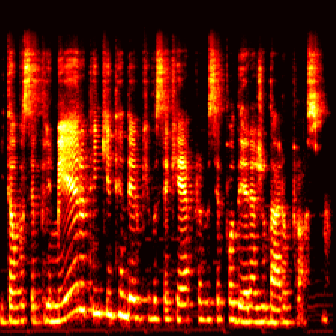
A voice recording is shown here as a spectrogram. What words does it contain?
então você primeiro tem que entender o que você quer para você poder ajudar o próximo.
